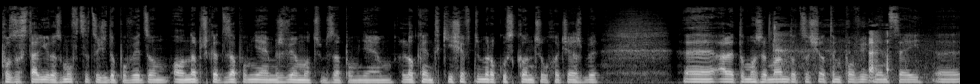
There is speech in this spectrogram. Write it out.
pozostali rozmówcy coś dopowiedzą. O, na przykład zapomniałem, już wiem o czym zapomniałem, Key się w tym roku skończył chociażby, e, ale to może Mando coś o tym powie więcej. E,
